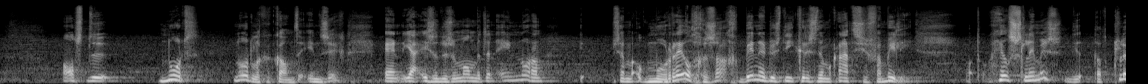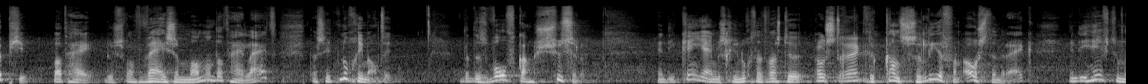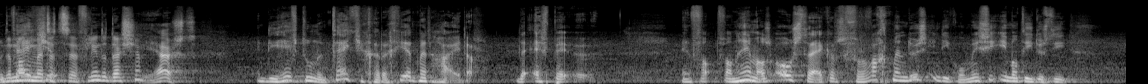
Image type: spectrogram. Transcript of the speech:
als de noord, noordelijke kanten in zich. En ja, is er dus een man met een enorm, zeg maar ook moreel gezag binnen dus die christendemocratische familie. Wat ook heel slim is, die, dat clubje wat hij dus van wijze mannen dat hij leidt, daar zit nog iemand in. Dat is Wolfgang Schüsselen. En die ken jij misschien nog, dat was de, Oostenrijk. de kanselier van Oostenrijk. En die heeft toen een De man tijdje, met het uh, vlinderdasje. Juist. En die heeft toen een tijdje geregeerd met Haider, de FPE. En van, van hem als Oostenrijkers verwacht men dus in die commissie iemand die dus die,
